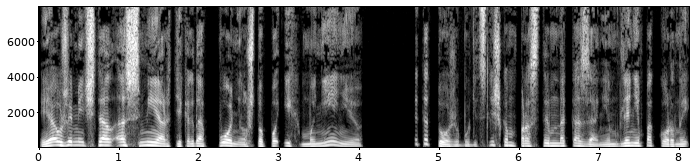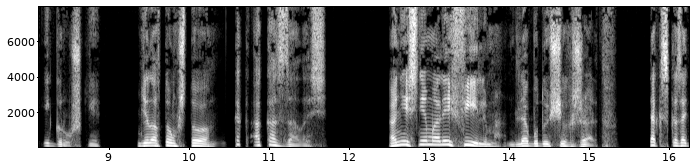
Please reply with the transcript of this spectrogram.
Я уже мечтал о смерти, когда понял, что, по их мнению, это тоже будет слишком простым наказанием для непокорной игрушки. Дело в том, что, как оказалось, они снимали фильм для будущих жертв, так сказать,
